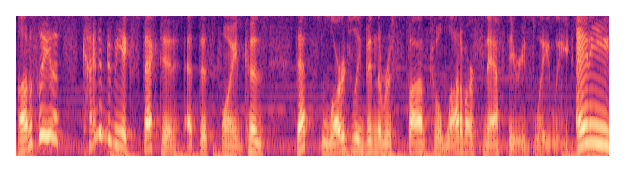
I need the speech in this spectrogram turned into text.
honestly, that's kind of to be expected at this point, because that's largely been the response to a lot of our FNAF theories lately. Any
